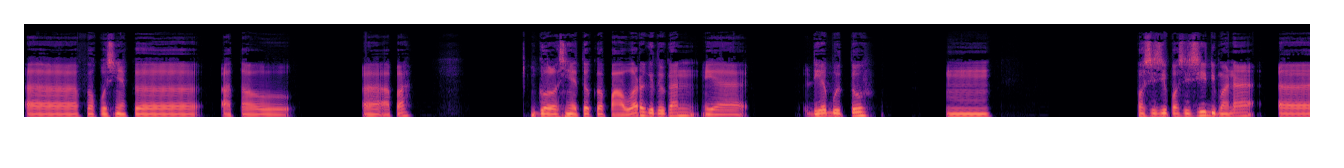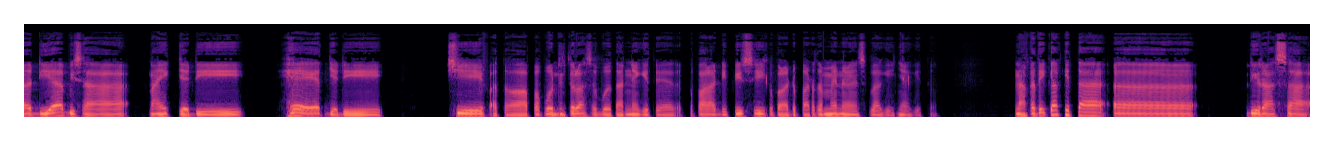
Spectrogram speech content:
uh, fokusnya ke atau uh, apa goalsnya itu ke power gitu kan ya dia butuh hmm, posisi-posisi di mana uh, dia bisa naik jadi head, jadi chief atau apa pun itulah sebutannya gitu ya, kepala divisi, kepala departemen dan sebagainya gitu. Nah, ketika kita uh, dirasa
